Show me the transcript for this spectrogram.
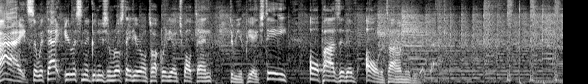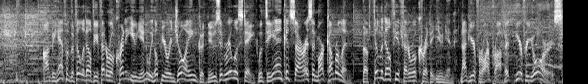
All right, so with that, you're listening to Good News in Real Estate here on Talk Radio 1210 WPHT. All positive, all the time. We'll be right back. On behalf of the Philadelphia Federal Credit Union, we hope you're enjoying Good News in Real Estate with Deanne Katsaris and Mark Cumberland. The Philadelphia Federal Credit Union. Not here for our profit, here for yours.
